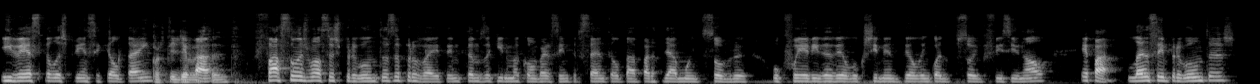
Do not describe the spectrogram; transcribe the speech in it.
e vê-se pela experiência que ele tem. Partilha Epá, bastante. Façam as vossas perguntas, aproveitem. Estamos aqui numa conversa interessante. Ele está a partilhar muito sobre o que foi a vida dele, o crescimento dele enquanto pessoa e profissional. Epá, lancem perguntas.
